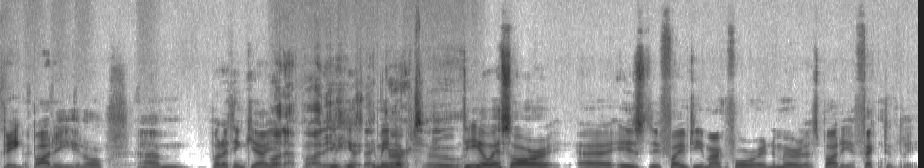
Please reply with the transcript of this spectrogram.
big body, you know. Um, but I think yeah, Oh, that body. you- you- I mean, look, the EOS uh, is the 5D Mark IV in a mirrorless body. Effectively,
